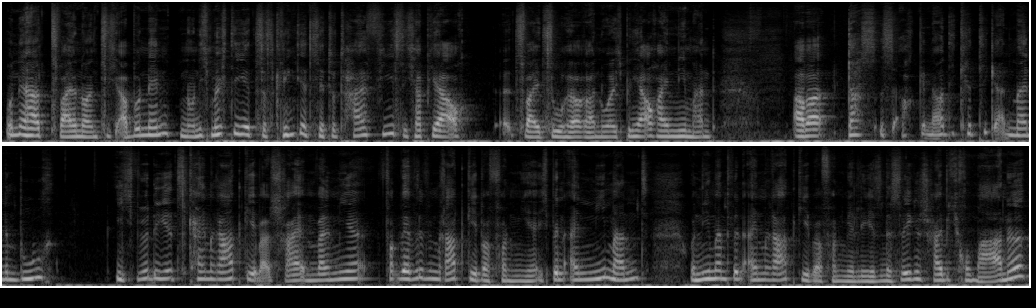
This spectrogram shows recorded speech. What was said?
Und er hat 92 Abonnenten. Und ich möchte jetzt, das klingt jetzt hier total fies, ich habe ja auch äh, zwei Zuhörer nur, ich bin ja auch ein Niemand, aber das ist auch genau die Kritik an meinem Buch ich würde jetzt keinen Ratgeber schreiben, weil mir, wer will einen Ratgeber von mir? Ich bin ein Niemand und niemand will einen Ratgeber von mir lesen. Deswegen schreibe ich Romane,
